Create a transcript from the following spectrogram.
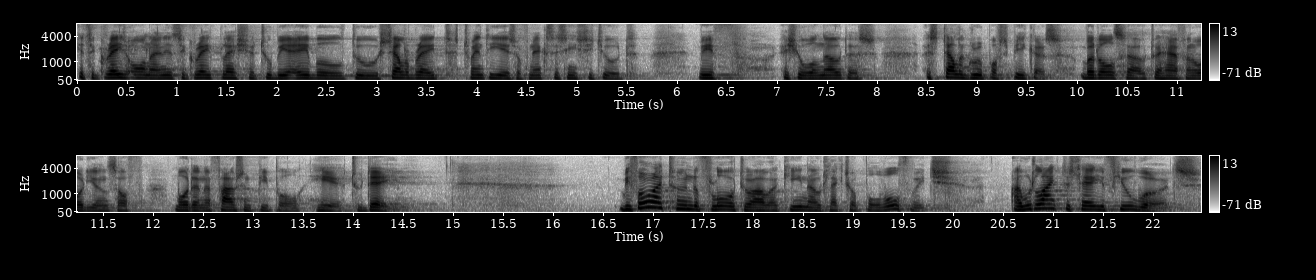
It's a great honor and it's a great pleasure to be able to celebrate 20 years of Nexus Institute with, as you will notice, a stellar group of speakers, but also to have an audience of more than a thousand people here today. Before I turn the floor to our keynote lecturer, Paul Wolfowitz, I would like to say a few words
